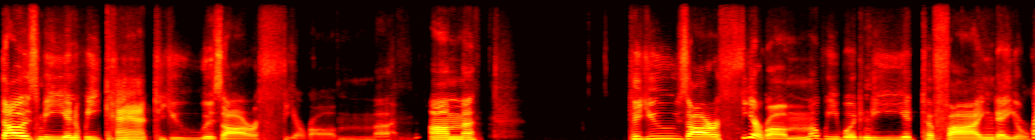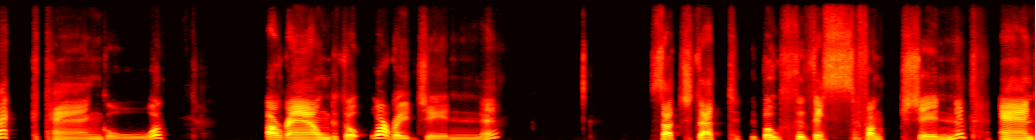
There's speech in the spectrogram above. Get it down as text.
does mean we can't use our theorem. Um, to use our theorem, we would need to find a rectangle around the origin such that both this function and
